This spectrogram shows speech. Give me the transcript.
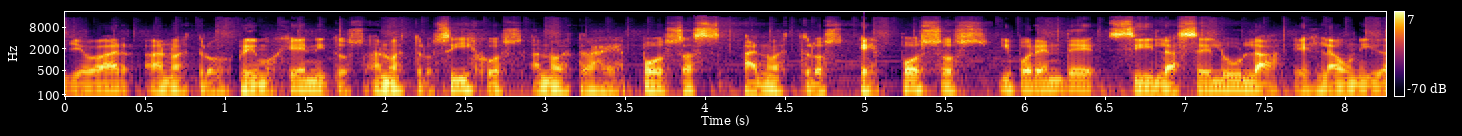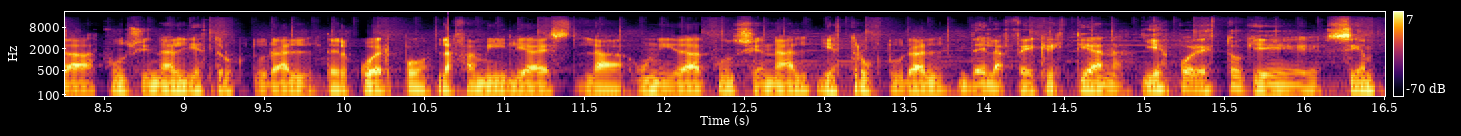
llevar a nuestros primogénitos, a nuestros hijos, a nuestras esposas, a nuestros esposos y por ende si la célula es la unidad funcional y estructural del cuerpo, la familia es la unidad funcional y estructural de la fe cristiana. Y es por esto que siempre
